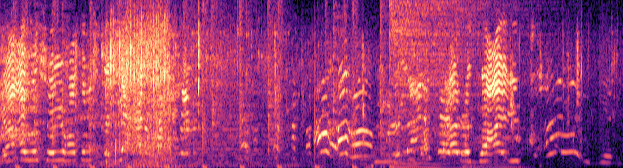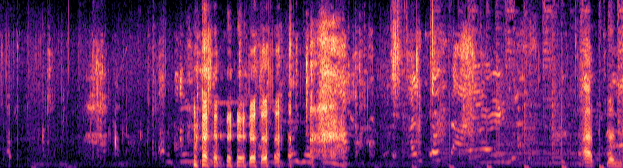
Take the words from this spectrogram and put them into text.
Yeah, I will show you how to reach the yeah, I will buy it. Sa ulo.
